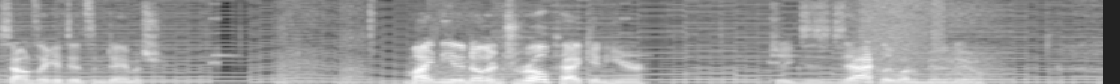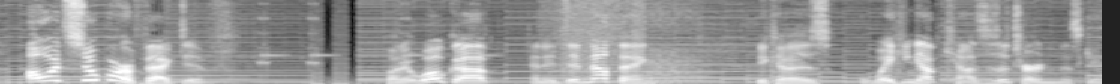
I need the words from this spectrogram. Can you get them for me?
Sounds like it did some damage. Might need another Drill Peck in here. Which is exactly what I'm going to do. Oh, it's super effective! But it woke up, and it did nothing, because waking up counts as a turn in this game.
